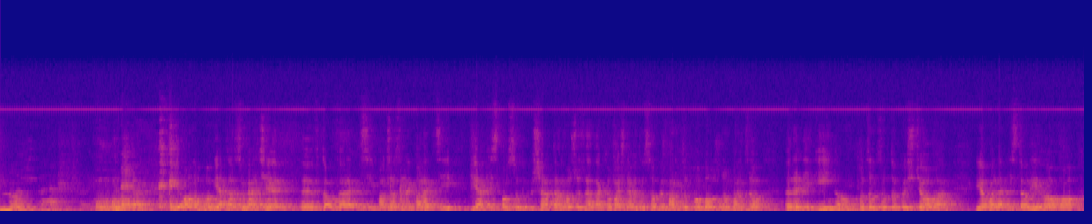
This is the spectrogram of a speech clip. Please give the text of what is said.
Moi tak. I on opowiada, słuchajcie, w konferencji, podczas rekolekcji, w jaki sposób szatan może zaatakować nawet osobę bardzo pobożną, bardzo religijną, chodzącą do kościoła, i opowiada historię o, o,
